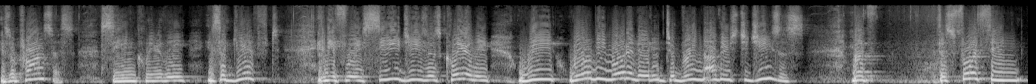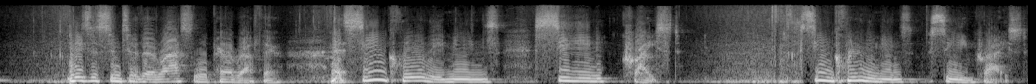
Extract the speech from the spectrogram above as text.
is a process. Seeing clearly is a gift. And if we see Jesus clearly, we will be motivated to bring others to Jesus. But this fourth thing leads us into the last little paragraph there. That seeing clearly means seeing Christ. Seeing clearly means seeing Christ.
